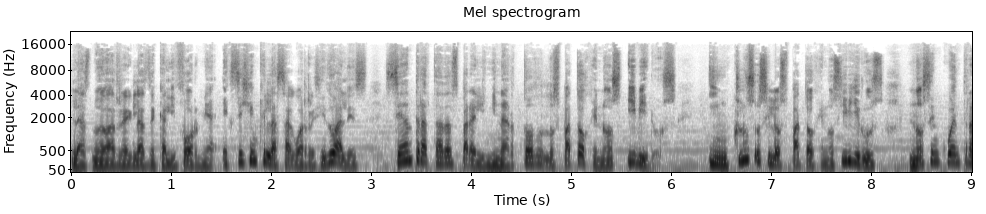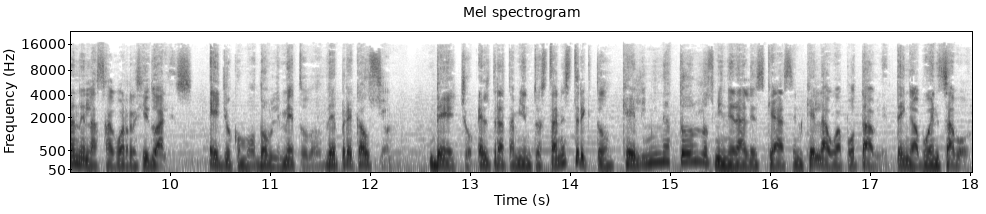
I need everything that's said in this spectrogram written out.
Las nuevas reglas de California exigen que las aguas residuales sean tratadas para eliminar todos los patógenos y virus, incluso si los patógenos y virus no se encuentran en las aguas residuales, ello como doble método de precaución. De hecho, el tratamiento es tan estricto que elimina todos los minerales que hacen que el agua potable tenga buen sabor,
